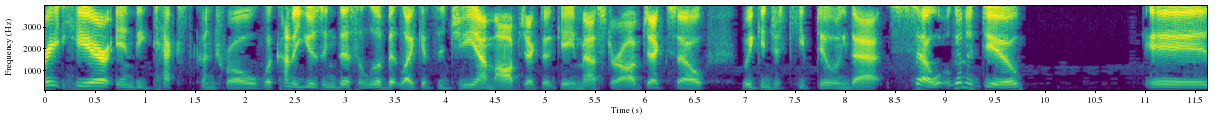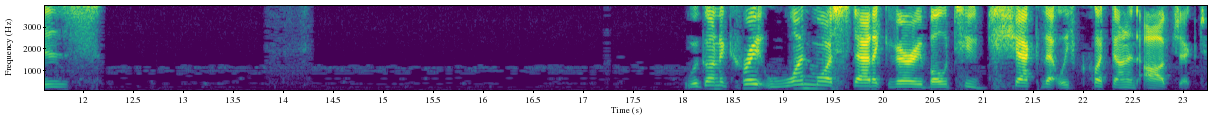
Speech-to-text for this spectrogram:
right here in the text control, we're kind of using this a little bit like it's a GM object, a game master object, so we can just keep doing that. So what we're going to do is we're going to create one more static variable to check that we've clicked on an object.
